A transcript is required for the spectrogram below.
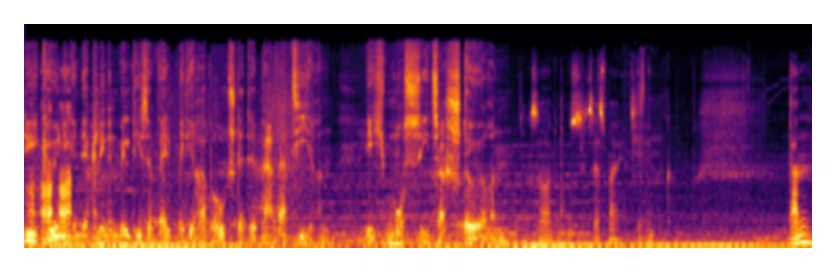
Die ah, ah. Königin der Klingen will diese Welt mit ihrer Brutstätte pervertieren. Ich muss sie zerstören. So, du musst jetzt erstmal hier hinkommen. Dann.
